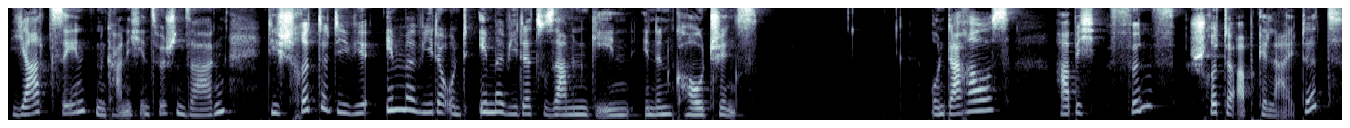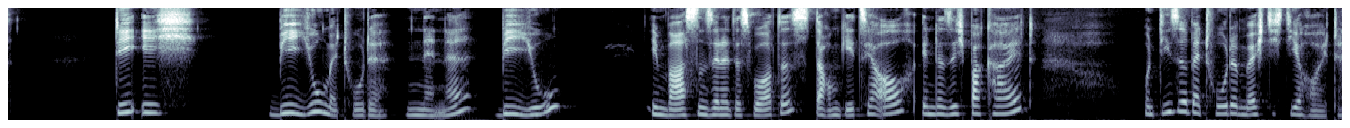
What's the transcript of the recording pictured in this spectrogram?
Jahrzehnten, kann ich inzwischen sagen, die Schritte, die wir immer wieder und immer wieder zusammengehen in den Coachings? Und daraus habe ich fünf Schritte abgeleitet, die ich BU-Methode nenne. BU im wahrsten Sinne des Wortes, darum geht es ja auch in der Sichtbarkeit. Und diese Methode möchte ich dir heute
